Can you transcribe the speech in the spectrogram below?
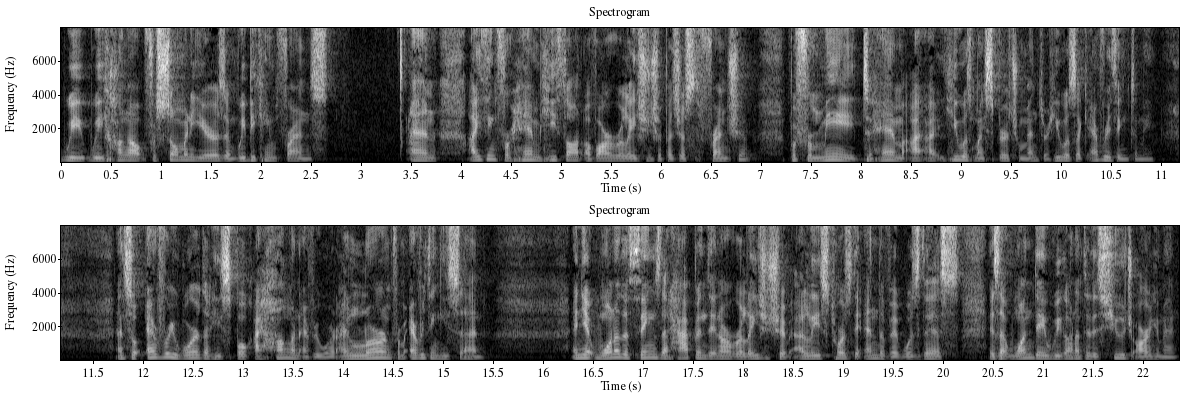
we, we hung out for so many years and we became friends. And I think for him, he thought of our relationship as just a friendship. But for me, to him, I, I, he was my spiritual mentor. He was like everything to me. And so every word that he spoke, I hung on every word. I learned from everything he said. And yet, one of the things that happened in our relationship, at least towards the end of it, was this is that one day we got into this huge argument.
